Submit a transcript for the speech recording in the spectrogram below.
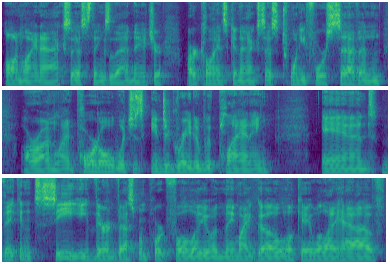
online access, things of that nature. Our clients can access 24 7 our online portal, which is integrated with planning and they can see their investment portfolio and they might go, okay, well, I have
